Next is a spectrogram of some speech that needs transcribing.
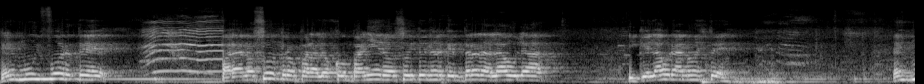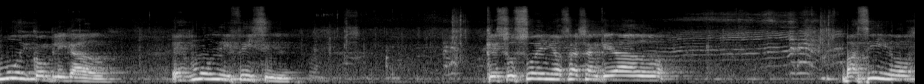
Es muy fuerte para nosotros, para los compañeros, hoy tener que entrar al aula y que Laura no esté. Es muy complicado, es muy difícil que sus sueños hayan quedado vacíos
